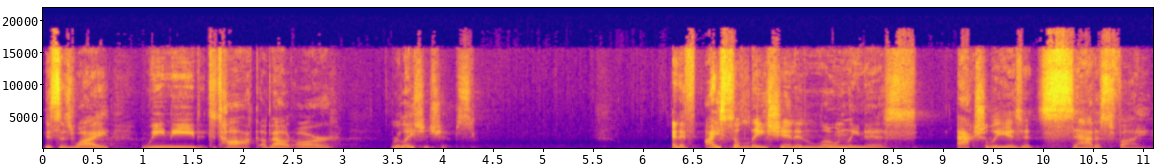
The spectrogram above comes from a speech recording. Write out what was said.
This is why we need to talk about our relationships. And if isolation and loneliness actually isn't satisfying,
